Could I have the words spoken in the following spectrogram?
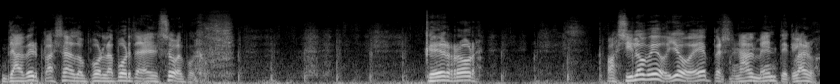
de haber pasado por la Puerta del Sol. Pues, ¡Qué error! Así lo veo yo, ¿eh? personalmente, claro.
